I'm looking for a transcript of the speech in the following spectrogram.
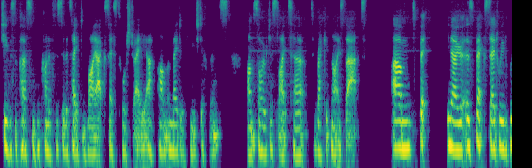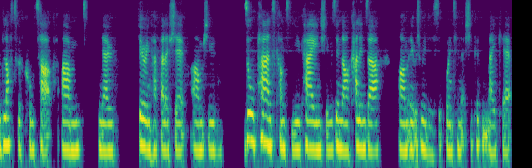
she was the person who kind of facilitated my access to Australia and made a huge difference. So I would just like to, to recognise that. but, you know, as Beck said, we would love to have caught up, you know, during her fellowship. she was all planned to come to the UK and she was in our calendar um, and it was really disappointing that she couldn't make it.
